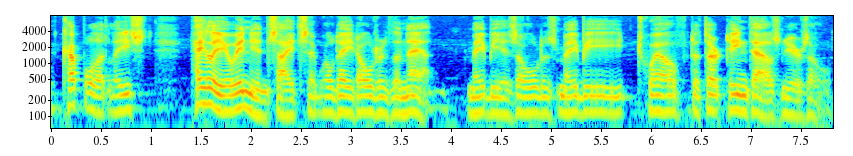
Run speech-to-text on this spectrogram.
a couple at least, Paleo Indian sites that will date older than that, maybe as old as maybe 12 to 13,000 years old.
